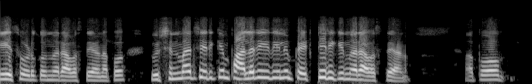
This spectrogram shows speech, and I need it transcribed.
കേസ് കൊടുക്കുന്ന ഒരു അവസ്ഥയാണ് അപ്പോൾ പുരുഷന്മാർ ശരിക്കും പല രീതിയിലും പെട്ടിരിക്കുന്ന ഒരു അവസ്ഥയാണ് അപ്പോ ആ,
